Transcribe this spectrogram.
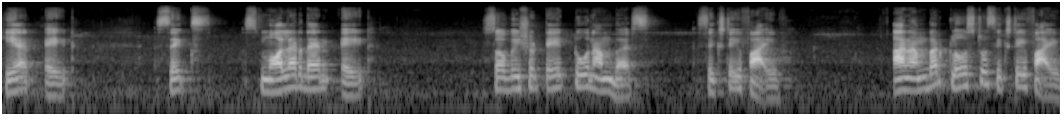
here 8. 6 smaller than 8. So we should take two numbers 65. A number close to 65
